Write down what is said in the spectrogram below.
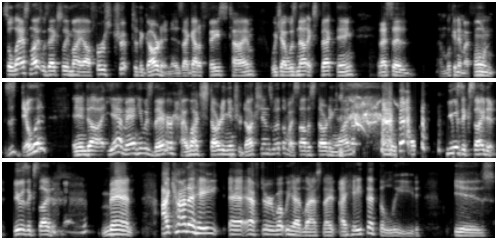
So last night was actually my uh, first trip to the Garden as I got a FaceTime, which I was not expecting. And I said, I'm looking at my phone. Is this Dylan? And uh, yeah, man, he was there. I watched starting introductions with him. I saw the starting lineup. he was excited. He was excited, man. Man, I kind of hate a- after what we had last night. I hate that the lead is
